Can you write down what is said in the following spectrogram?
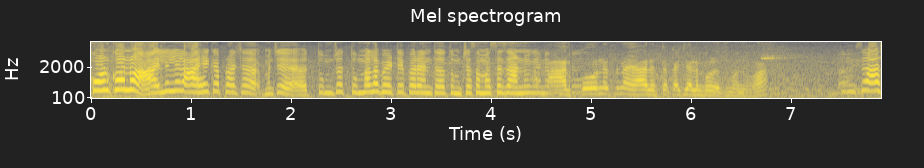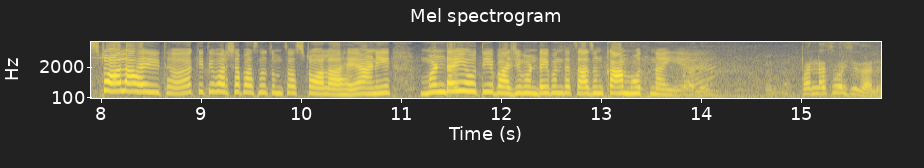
कोण कोण आलेलं आहे का प्रचार? म्हणजे अ, तुमच्या तुम्हाला भेटेपर्यंत तुमच्या समस्या जाणून घेण्या आल कोणच नाही आलं तर कशाला बळत म्हणू हा? तुमचा स्टॉल आहे इथं. किती वर्षापासून तुमचा स्टॉल आहे? आणि मंडई होती भाजी मंडई पण त्याचं अजून काम होत नाहीये. पन्नास वर्ष झालं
